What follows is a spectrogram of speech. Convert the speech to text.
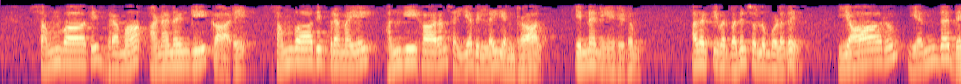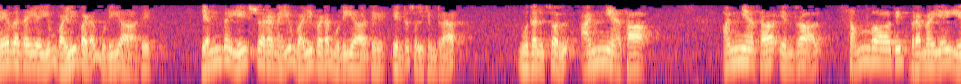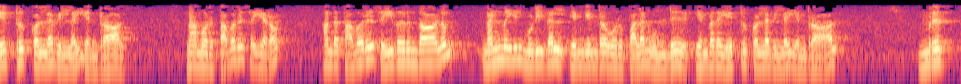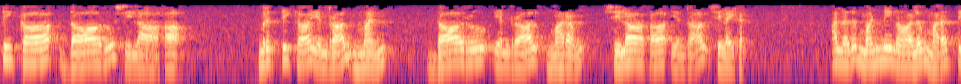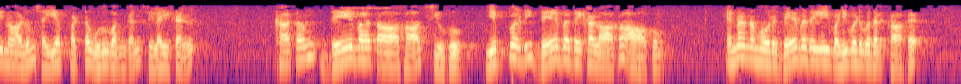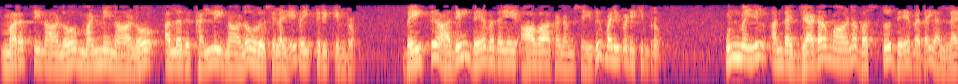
சம்வாதி பிரமா அனங்கீகாரே சம்வாதி பிரமையை அங்கீகாரம் செய்யவில்லை என்றால் என்ன நேரிடும்? அதற்கு இவர் பதில் சொல்லும் பொழுது யாரும் எந்த தேவதையையும் வழிபட முடியாது. எந்த ஈஸ்வரனையும் வழிபட முடியாது என்று சொல்கின்றார். முதல் சொல் அந்யதா அந்யதா என்றால் சம்வாதி பிரமையை ஏற்றுக்கொள்ளவில்லை என்றால் நாம் ஒரு தவறு செய்யறோம். அந்த தவறு செய்திருந்தாலும் நன்மையில் முடிதல் என்கின்ற ஒரு பலன் உண்டு என்பதை ஏற்றுக்கொள்ளவில்லை என்றால் மிருத்திகா தாரு சிலாகா மிருத்திகா என்றால் மண் தாரு என்றால் மரம் சிலாகா என்றால் சிலைகள். அல்லது மண்ணினாலும் மரத்தினாலும் செய்யப்பட்ட உருவங்கள் சிலைகள். கதம் தேவதாகா சியுகு எப்படி தேவதைகளாக ஆகும்? ஏன்னா நம்ம ஒரு தேவதையை வழிபடுவதற்காக மரத்தினாலோ மண்ணினாலோ அல்லது கல்லினாலோ ஒரு சிலையை வைத்திருக்கின்றோம். வைத்து அதில் தேவதையை ஆவாகனம் செய்து வழிபடுகின்றோம். உண்மையில் அந்த ஜடமான வஸ்து தேவதை அல்ல.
